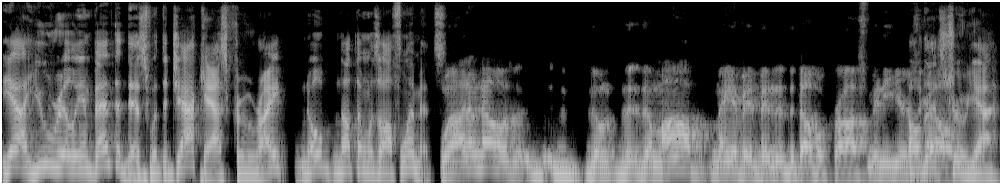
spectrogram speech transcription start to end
yeah, you really invented this with the Jackass crew, right? No, nothing was off limits. Well, I don't know. The, the, the mob may have invented the double cross many years oh, ago. that's true. Yeah.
